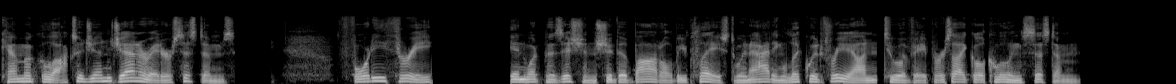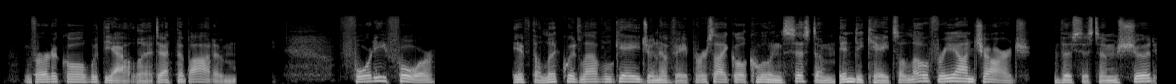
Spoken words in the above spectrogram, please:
Chemical oxygen generator systems. 43. In what position should the bottle be placed when adding liquid freon to a vapor cycle cooling system? Vertical with the outlet at the bottom. 44. If the liquid level gauge in a vapor cycle cooling system indicates a low freon charge, the system should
